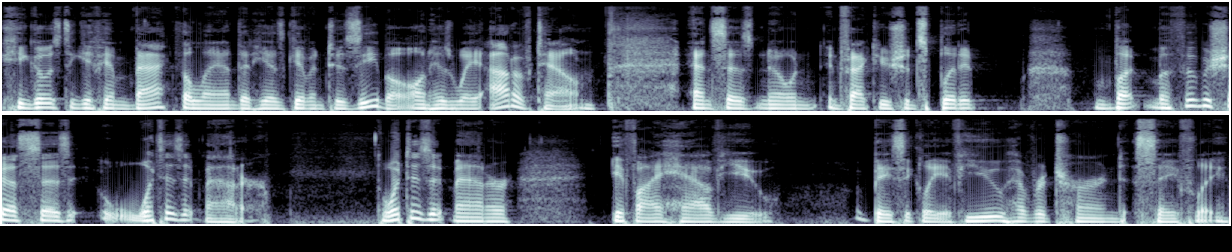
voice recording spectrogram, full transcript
he goes to give him back the land that he has given to Ziba on his way out of town and says, No, in fact, you should split it. But Mephibosheth says, What does it matter? What does it matter if I have you? Basically, if you have returned safely.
